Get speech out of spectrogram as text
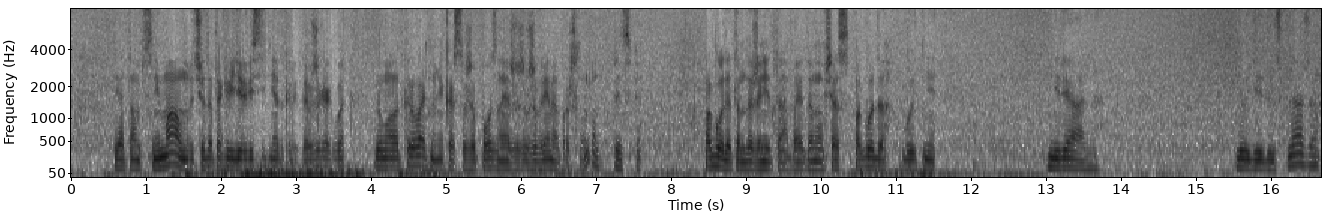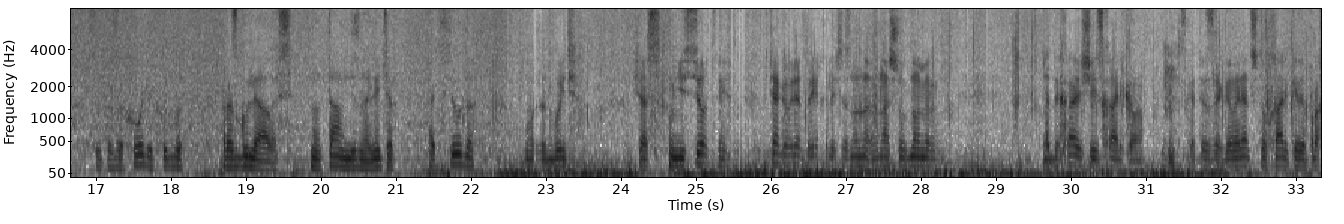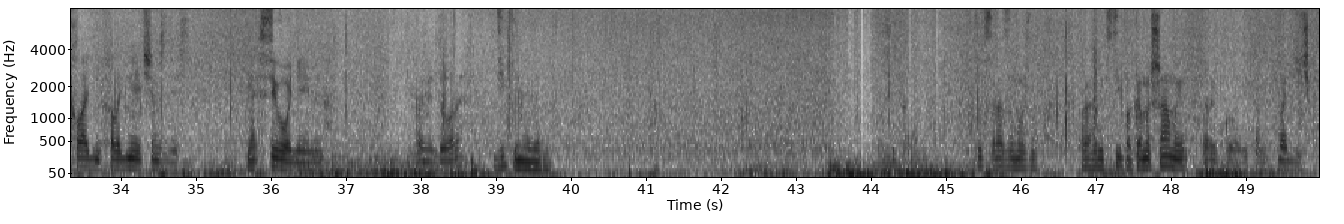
Я там снимал, но что-то так видео висит не открыто. Уже как бы думал открывать, но мне кажется, уже поздно, я же, уже время прошло. Ну, в принципе, погода там даже не та, поэтому сейчас погода будет не нереальная. Люди идут с пляжа, кто-то заходит, хоть бы разгулялась. Но там, не знаю, ветер отсюда, может быть, сейчас унесет. И, хотя, говорят, приехали сейчас на, в наш номер отдыхающие из Харькова, с КТЗ. Говорят, что в Харькове прохладнее, холоднее, чем здесь. На- Сегодня именно. Помидоры. Дикие, наверное. Шикарно. Тут сразу можно прогребсти по камышам и рыбку ловить. Там водичка.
